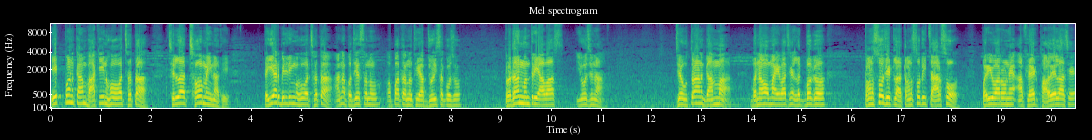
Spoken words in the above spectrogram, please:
એક પણ કામ બાકી ન હોવા છતાં છેલ્લા છ મહિનાથી તૈયાર બિલ્ડિંગ હોવા છતાં આના પજેશનો અપાતા નથી. આપ જોઈ શકો છો. પ્રધાનમંત્રી આવાસ યોજના જે ઉત્તરાયણ ગામમાં બનાવવામાં આવ્યા છે, લગભગ ત્રણસો જેટલા, ત્રણસોથી ચારસો પરિવારોને આ ફ્લેટ ફાળવેલા છે.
